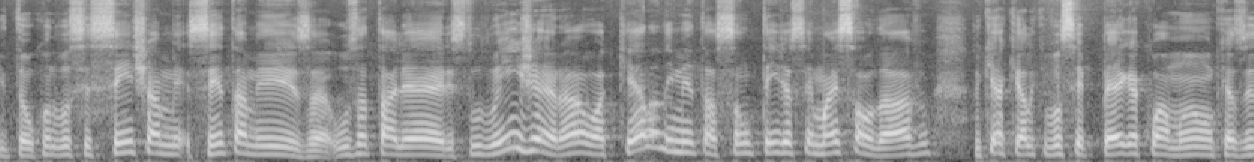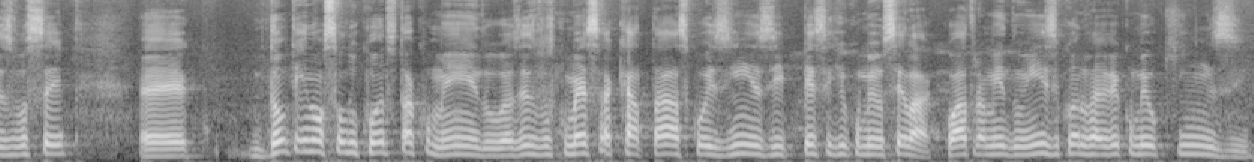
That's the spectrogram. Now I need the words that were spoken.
Então, quando você a senta à mesa, usa talheres, tudo, em geral, aquela alimentação tende a ser mais saudável do que aquela que você pega com a mão, que às vezes você é, não tem noção do quanto está comendo. Às vezes você começa a catar as coisinhas e pensa que comeu, sei lá, quatro amendoins e quando vai ver comeu 15.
